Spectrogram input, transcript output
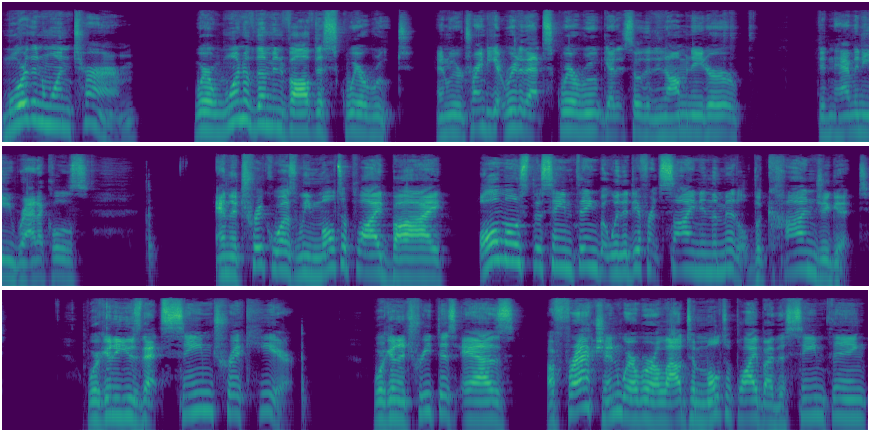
more than one term where one of them involved a square root. And we were trying to get rid of that square root, get it so the denominator didn't have any radicals. And the trick was we multiplied by almost the same thing, but with a different sign in the middle, the conjugate. We're going to use that same trick here. We're going to treat this as a fraction where we're allowed to multiply by the same thing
